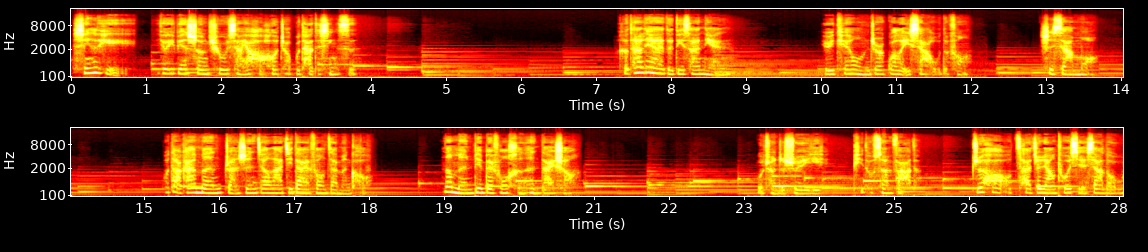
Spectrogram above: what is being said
心里又一边生出想要好好照顾他的心思。和他恋爱的第三年，有一天我们这儿刮了一下午的风，是夏末。我打开门，转身将垃圾袋放在门口，那门便被风狠狠带上。我穿着睡衣，披头散发的，只好踩着凉拖鞋下楼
